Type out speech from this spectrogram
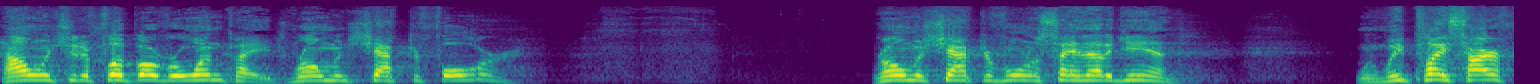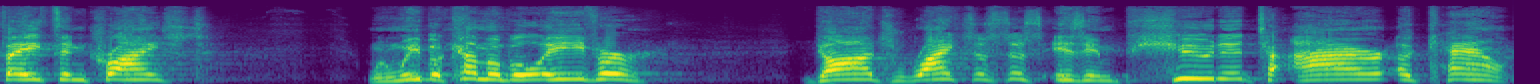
I want you to flip over one page, Romans chapter 4. Romans chapter 4, I want to say that again. When we place our faith in Christ, when we become a believer, God's righteousness is imputed to our account.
